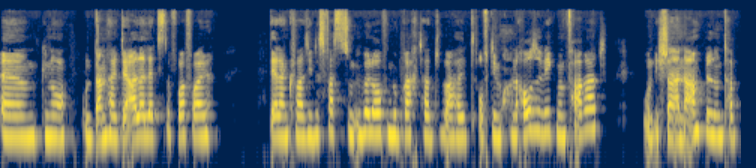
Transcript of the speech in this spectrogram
ähm, genau. Und dann halt der allerletzte Vorfall, der dann quasi das fast zum Überlaufen gebracht hat, war halt auf dem Nachhauseweg mit dem Fahrrad. Und ich stand an der Ampel und habe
